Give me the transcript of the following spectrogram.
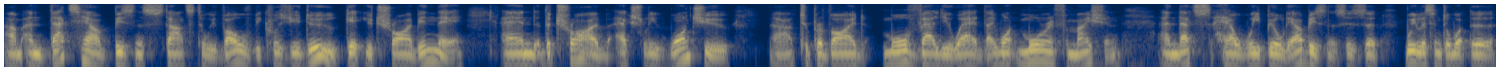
Um, and that's how business starts to evolve because you do get your tribe in there and the tribe actually wants you uh, to provide more value add they want more information and that's how we build our business is that we listen to what the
